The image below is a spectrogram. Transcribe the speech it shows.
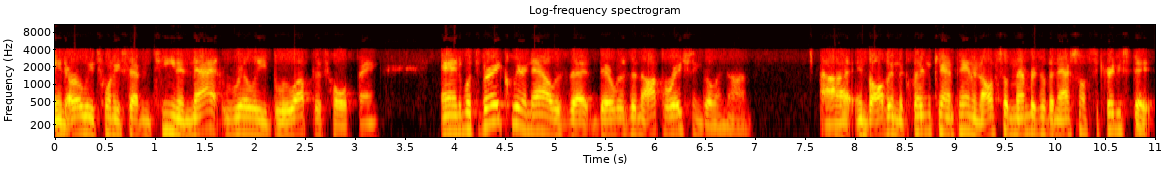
in early 2017, and that really blew up this whole thing. And what's very clear now is that there was an operation going on uh, involving the Clinton campaign and also members of the national security state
